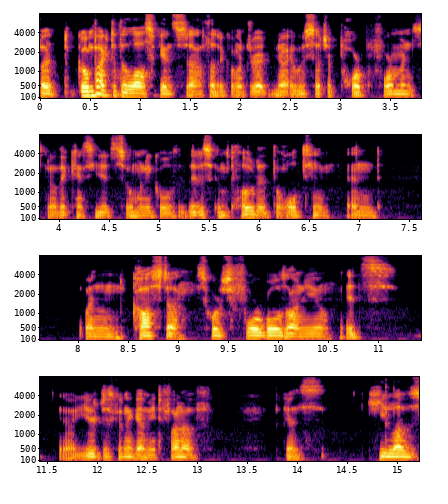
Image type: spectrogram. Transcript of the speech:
But going back to the loss against Atletico Madrid, you know, it was such a poor performance. You know, they conceded so many goals. They just imploded the whole team. And when Costa scores four goals on you, it's you know, you're just gonna get made fun of because he loves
